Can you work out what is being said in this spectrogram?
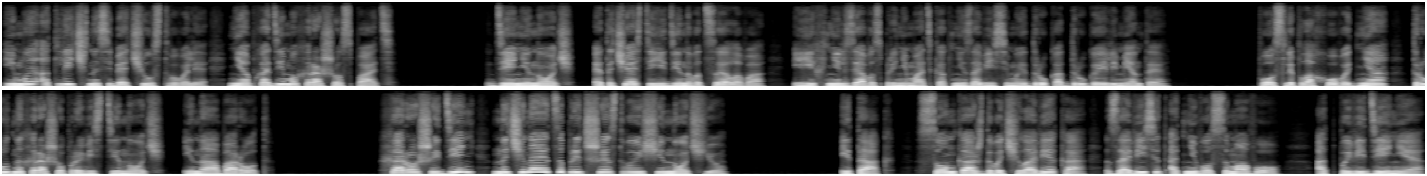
и мы отлично себя чувствовали, необходимо хорошо спать. День и ночь — это части единого целого, и их нельзя воспринимать как независимые друг от друга элементы. После плохого дня трудно хорошо провести ночь, и наоборот. Хороший день начинается предшествующей ночью. Итак, Сон каждого человека зависит от него самого, от поведения,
